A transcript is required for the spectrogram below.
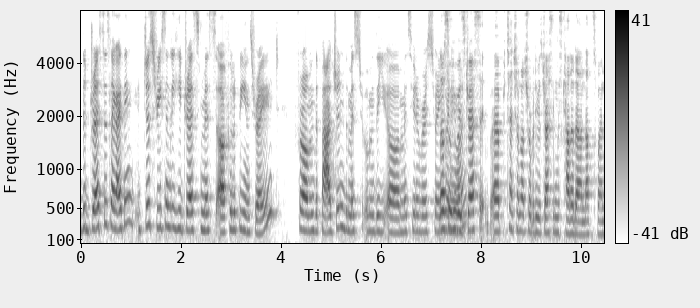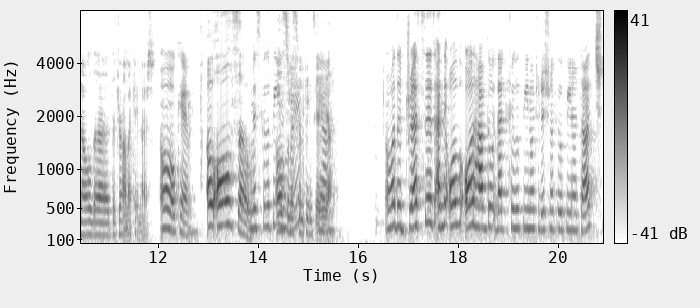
the dresses. Like I think just recently he dressed Miss uh, Philippines, right? From the pageant, the Miss um, the uh, Miss Universe 2021. No, so he was dressing. Uh, potentially, I'm not sure, but he was dressing Miss Canada, and that's when all the the drama came out. Oh, okay. Oh, also Miss Philippines. Also Miss? Philippines. Yeah, yeah. yeah. Oh, the dresses, and they all all have the, that Filipino traditional Filipino touch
